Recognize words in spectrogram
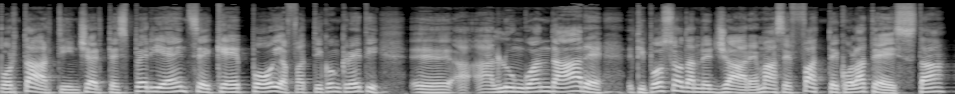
portarti in certe esperienze che poi a fatti concreti eh, a, a lungo andare ti possono danneggiare, ma se fatte con la testa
